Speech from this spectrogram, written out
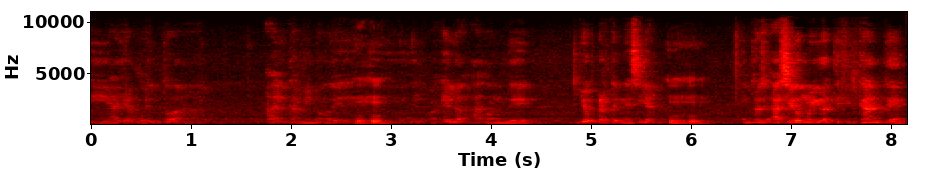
y haya vuelto a- al camino de- Ujú. del Evangelio, a donde yo pertenecía. Entonces ha sido muy gratificante,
